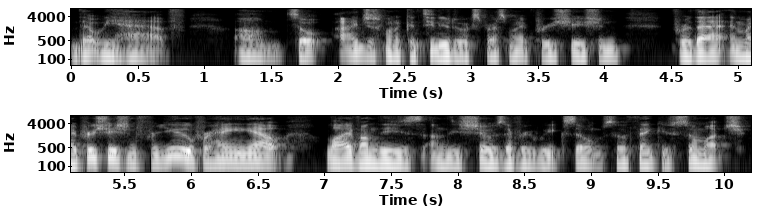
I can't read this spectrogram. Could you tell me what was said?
that we have. Um, so I just want to continue to express my appreciation for that and my appreciation for you for hanging out live on these on these shows every week. So so thank you so much.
